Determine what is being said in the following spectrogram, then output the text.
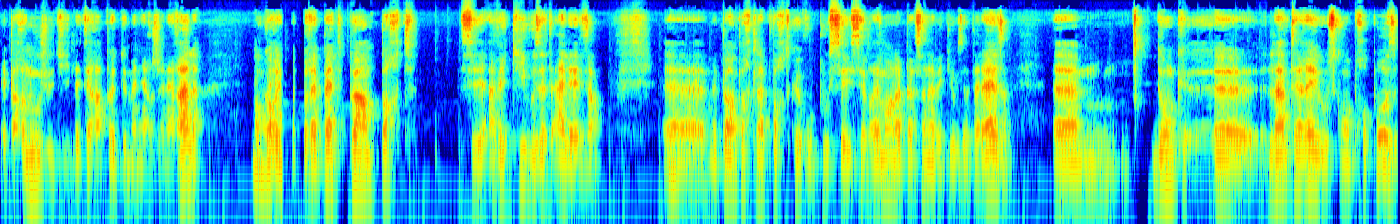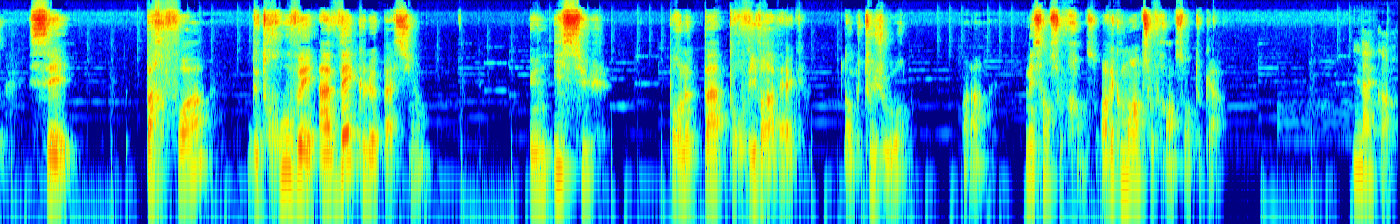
et par nous, je dis les thérapeutes de manière générale, encore une fois, je répète, peu importe c'est avec qui vous êtes à l'aise. Hein. Euh, mais peu importe la porte que vous poussez, c'est vraiment la personne avec qui vous êtes à l'aise. Euh, donc, euh, l'intérêt ou ce qu'on propose, c'est parfois de trouver avec le patient une issue pour ne pas, pour vivre avec, donc toujours, voilà, mais sans souffrance, avec moins de souffrance en tout cas. D'accord.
